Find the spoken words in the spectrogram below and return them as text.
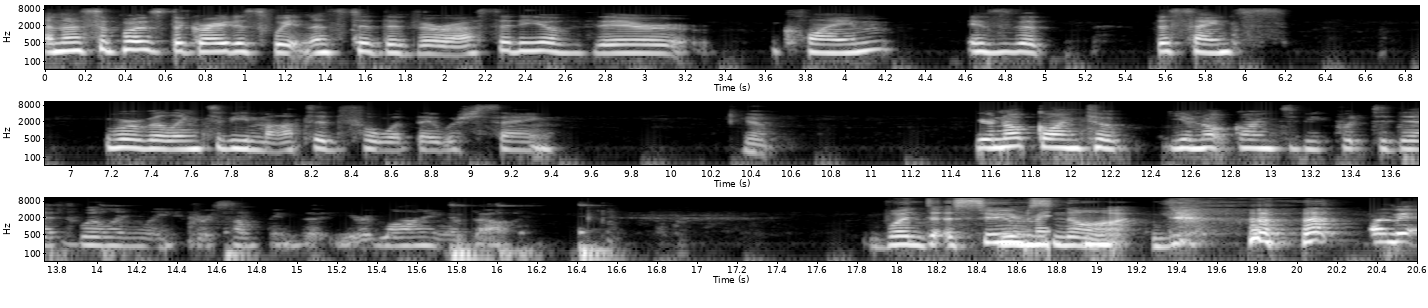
And I suppose the greatest witness to the veracity of their claim is that the saints were willing to be martyred for what they were saying. Yeah. You're not going to you're not going to be put to death willingly for something that you're lying about. One assumes not. I mean,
